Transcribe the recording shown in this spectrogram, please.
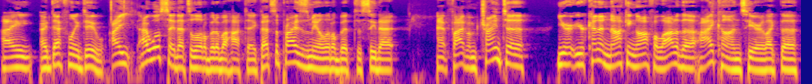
I I definitely do. I I will say that's a little bit of a hot take. That surprises me a little bit to see that at five. I'm trying to. You're you're kind of knocking off a lot of the icons here, like the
